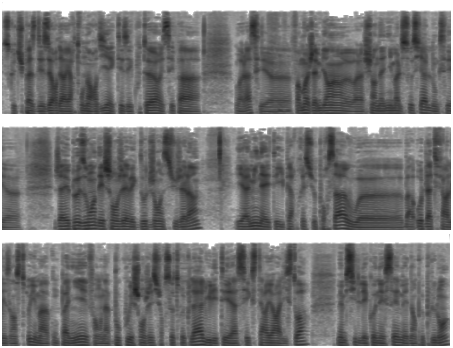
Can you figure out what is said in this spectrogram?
parce que tu passes des heures derrière ton ordi avec tes écouteurs et c'est pas voilà c'est euh, enfin moi j'aime bien euh, voilà je suis un animal social donc c'est euh, j'avais besoin d'échanger avec d'autres gens à ce sujet-là et Amine a été hyper précieux pour ça où euh, bah, au-delà de faire les instrus il m'a accompagné. Enfin on a beaucoup échangé sur ce truc-là. Lui il était assez extérieur à l'histoire même s'il les connaissait mais d'un peu plus loin.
